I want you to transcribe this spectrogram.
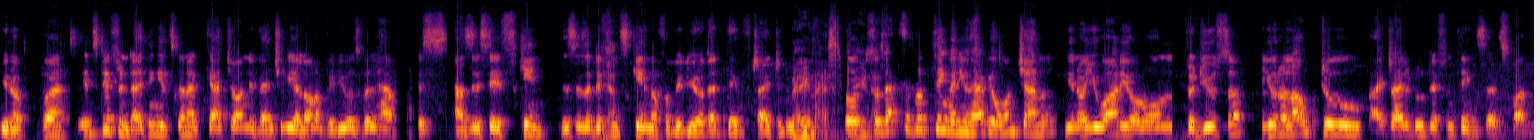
You know, but it's different. I think it's gonna catch on eventually. A lot of videos will have this, as they say, skin. This is a different skin of a video that they've tried to do. Very nice. So, Very so nice. that's a good thing when you have your own channel. You know, you are your own producer. You're allowed to. I try to do different things. That's fun.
